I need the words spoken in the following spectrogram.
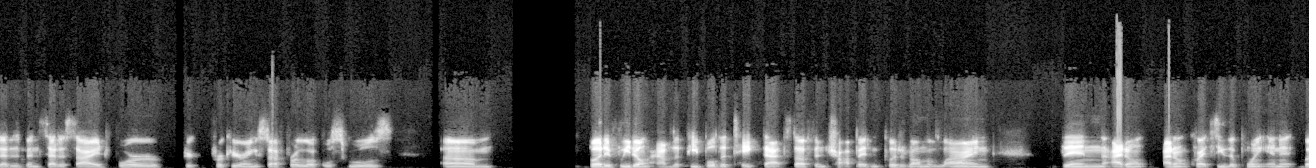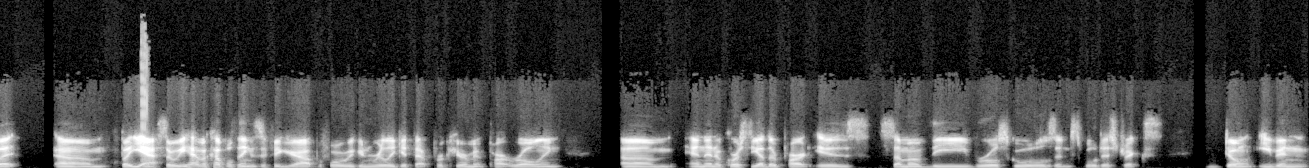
that has been set aside for pr- procuring stuff for local schools. Um, but if we don't have the people to take that stuff and chop it and put it on the line, then I don't I don't quite see the point in it. But um, but yeah, so we have a couple things to figure out before we can really get that procurement part rolling. Um, and then, of course, the other part is some of the rural schools and school districts don't even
